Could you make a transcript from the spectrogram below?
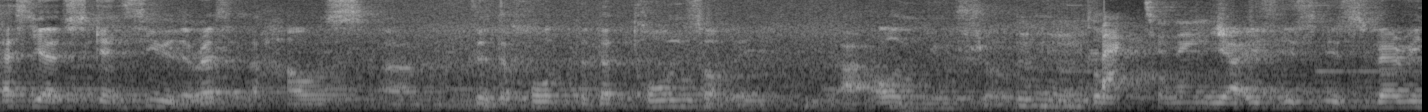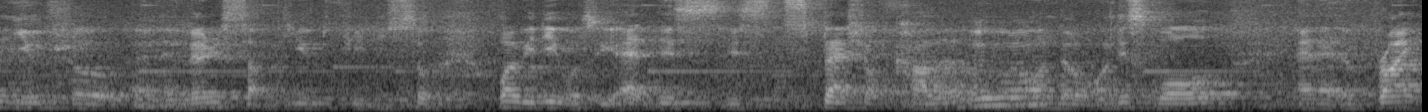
as you as you can see with the rest of the house, um, the the, whole, the the tones of the are all neutral. So- Back to nature. Yeah, it's, it's, it's very neutral and, and very subdued finish. So what we did was we add this this splash of color on the on this wall and a bright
